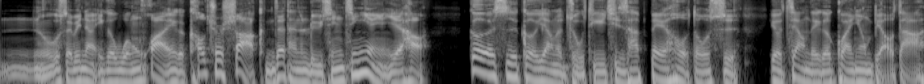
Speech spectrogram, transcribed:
嗯，我随便讲一个文化一个 culture shock，你在谈的旅行经验也好，各式各样的主题，其实它背后都是。有这样的一个惯用表达，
